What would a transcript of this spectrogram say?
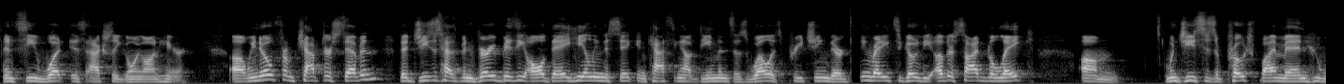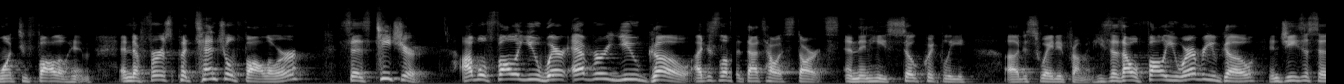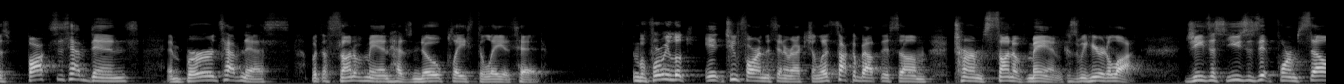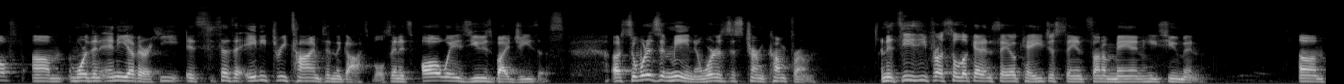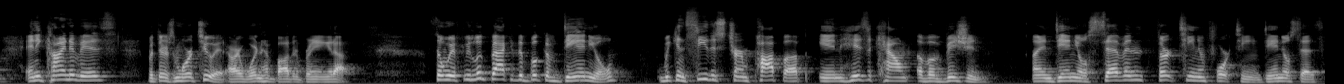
and see what is actually going on here. Uh, we know from chapter 7 that Jesus has been very busy all day healing the sick and casting out demons as well as preaching. They're getting ready to go to the other side of the lake um, when Jesus is approached by men who want to follow him. And the first potential follower says, Teacher, I will follow you wherever you go. I just love that that's how it starts. And then he's so quickly uh, dissuaded from it. He says, I will follow you wherever you go. And Jesus says, Foxes have dens and birds have nests, but the Son of Man has no place to lay his head. And before we look in, too far in this interaction, let's talk about this um, term, Son of Man, because we hear it a lot. Jesus uses it for himself um, more than any other. He, he, says it 83 times in the Gospels, and it's always used by Jesus. Uh, so, what does it mean, and where does this term come from? And it's easy for us to look at it and say, okay, he's just saying Son of Man, he's human. Um, and he kind of is, but there's more to it, I wouldn't have bothered bringing it up. So, if we look back at the book of Daniel, we can see this term pop up in his account of a vision in Daniel 7 13 and 14. Daniel says,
